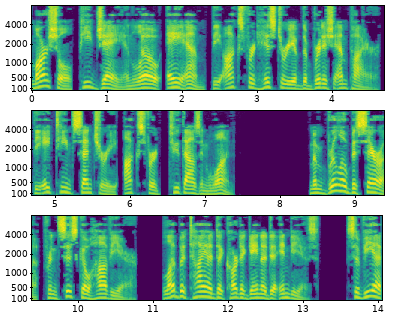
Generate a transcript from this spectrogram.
Marshall, P. J. and Lowe, A. M., The Oxford History of the British Empire, The Eighteenth Century, Oxford, 2001. Membrillo Becerra, Francisco Javier. La Batalla de Cartagena de Indias. Sevilla,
